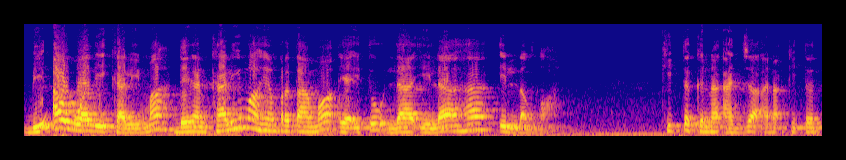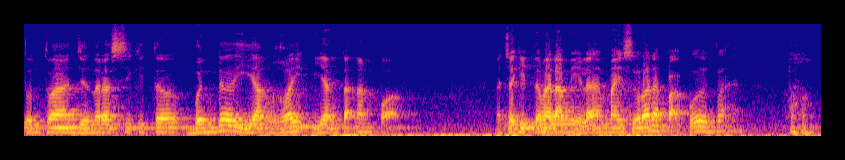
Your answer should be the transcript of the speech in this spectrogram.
bi awwali kalimah dengan kalimah yang pertama iaitu la ilaha illallah. Kita kena ajak anak kita tuan-tuan generasi kita benda yang gaib yang tak nampak. Macam kita malam ni lah main surah dapat apa tuan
